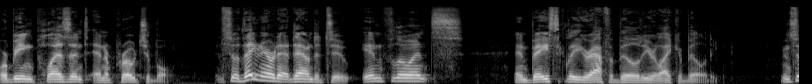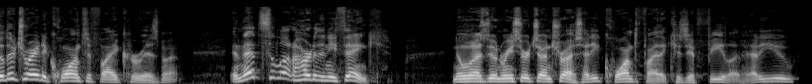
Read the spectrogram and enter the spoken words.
or being pleasant and approachable. So they narrowed it down to two influence and basically your affability or likability. And so they're trying to quantify charisma. And that's a lot harder than you think. You know, when I was doing research on trust, how do you quantify that? Because you feel it. How do you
